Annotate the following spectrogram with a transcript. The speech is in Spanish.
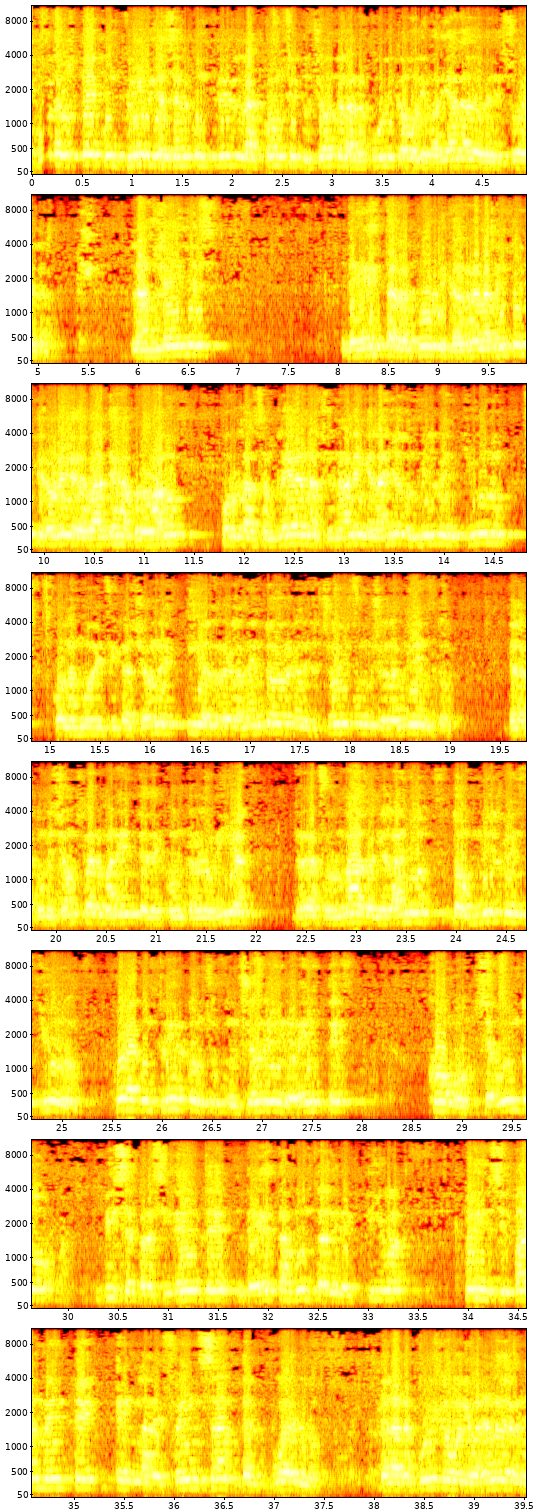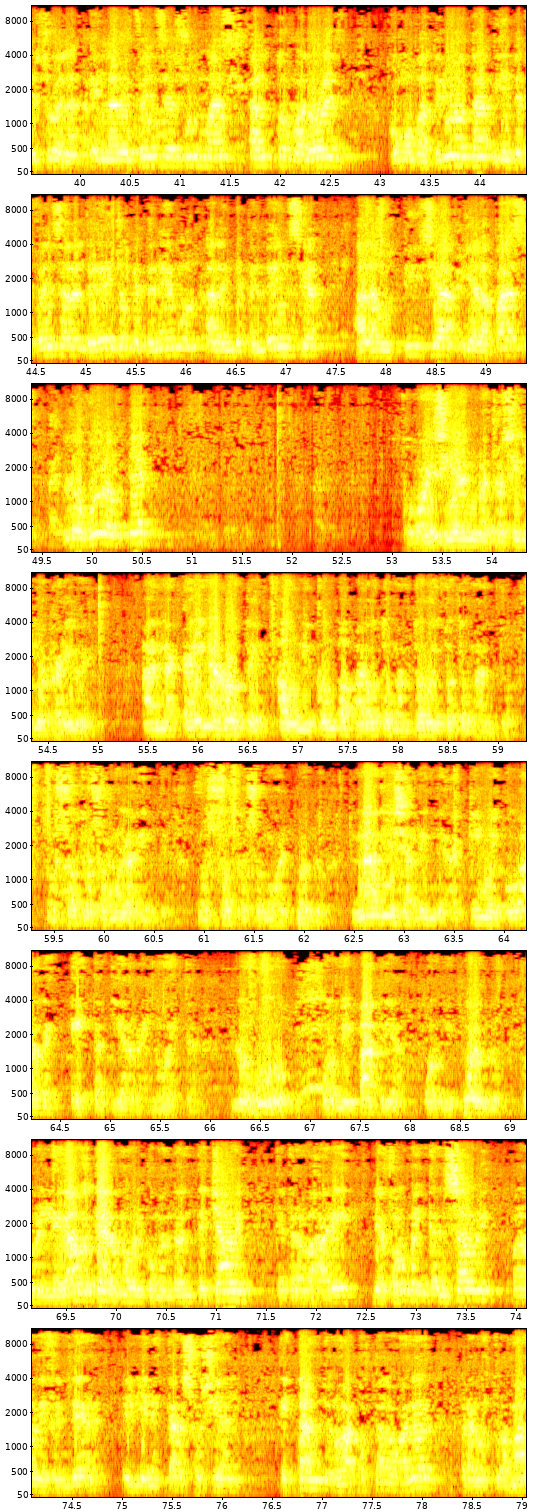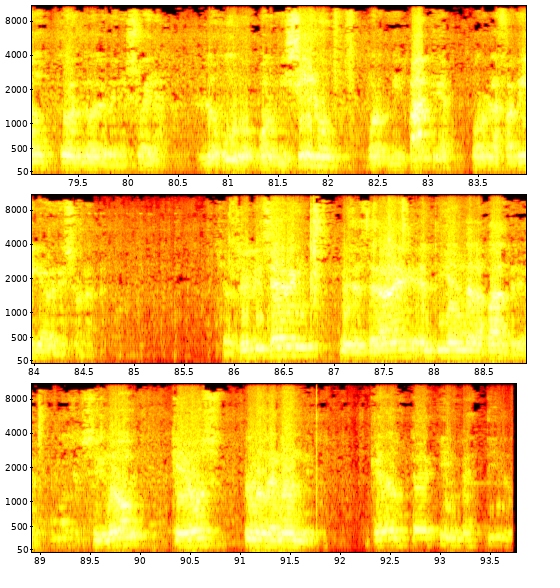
¿Jura usted cumplir y hacer cumplir la Constitución de la República Bolivariana de Venezuela, las leyes de esta República, el Reglamento Interior y de Debates aprobado por la Asamblea Nacional en el año 2021 con las modificaciones y el Reglamento de Organización y Funcionamiento de la Comisión Permanente de Contraloría reformado en el año 2021, jura cumplir con sus funciones inherentes como segundo vicepresidente de esta junta directiva, principalmente en la defensa del pueblo de la República Bolivariana de Venezuela, en la defensa de sus más altos valores como patriota y en defensa del derecho que tenemos a la independencia, a la justicia y a la paz. ¿Lo jura usted? Como decían nuestros indios caribe, Ana Karina Rote, Aunicón Paparoto, Mantoro y Toto Manto. Nosotros somos la gente, nosotros somos el pueblo. Nadie se rinde, aquí no hay cobardes, esta tierra es nuestra. Lo juro por mi patria, por mi pueblo, por el legado eterno del comandante Chávez, que trabajaré de forma incansable para defender el bienestar social que tanto nos ha costado ganar para nuestro amado pueblo de Venezuela. Lo juro por mis hijos, por mi patria, por la familia venezolana. Lo hicieren, merecerán el bien de la patria, sino que os lo demande. Queda usted investido.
